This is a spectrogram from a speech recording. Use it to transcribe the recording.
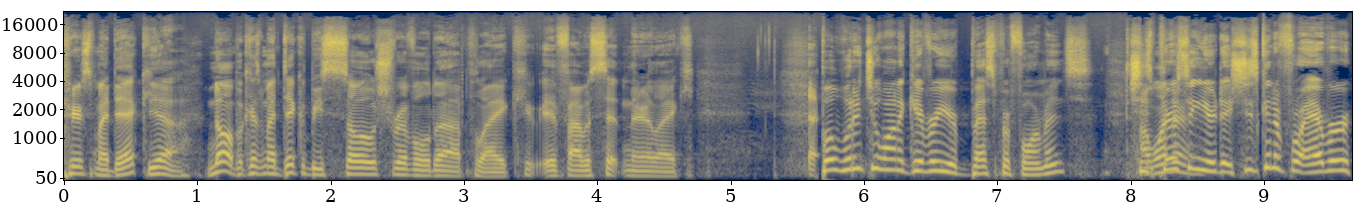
pierce my dick? Yeah, No, because my dick would be so shriveled up. Like if I was sitting there, like uh, but wouldn't you want to give her your best performance? She's wonder- piercing your dick. She's gonna forever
